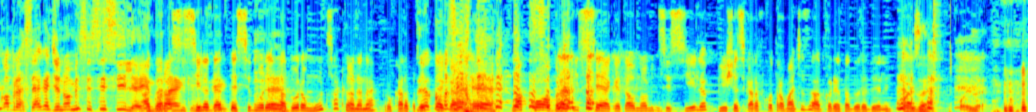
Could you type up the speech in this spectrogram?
Cobra cega de nome Cecília ainda, Agora, né? a Cecília deve ter sido uma orientadora é. muito sacana, né? Para o cara poder Com pegar é, uma cobra e cega e dar o nome de Cecília. Bicho, esse cara ficou traumatizado com a orientadora dele, hein? Pois é, pois é.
